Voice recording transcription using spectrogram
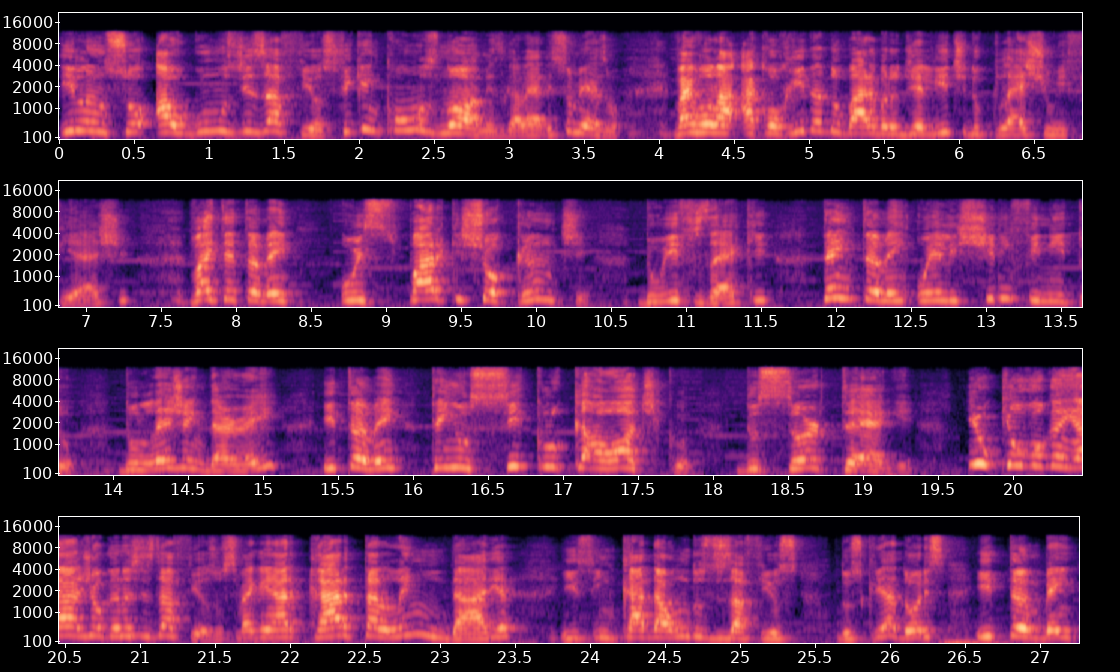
e lançou alguns desafios. Fiquem com os nomes, galera, isso mesmo. Vai rolar a corrida do Bárbaro de Elite do Clash with Ash. Vai ter também o Spark Chocante do Ifzek. Tem também o Elixir Infinito do Legendary. E também tem o Ciclo Caótico do Surtag. E o que eu vou ganhar jogando esses desafios? Você vai ganhar carta lendária em cada um dos desafios dos criadores e também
